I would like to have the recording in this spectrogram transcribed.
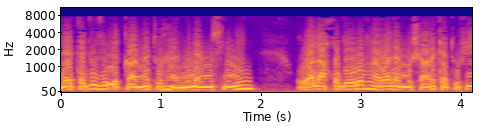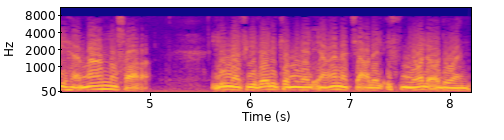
لا تجوز إقامتها من المسلمين ولا حضورها ولا المشاركة فيها مع النصارى لما في ذلك من الإعانة على الإثم والعدوان.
